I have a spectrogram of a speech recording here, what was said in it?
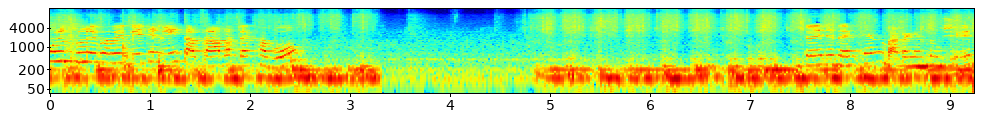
মরিচগুলো এভাবে বেটে নেই, তারপর আবার দেখাবো। তো এই যে দেখেন, বাটা কিন্তু শেষ।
